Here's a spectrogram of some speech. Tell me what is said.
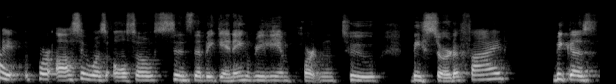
I, for us, it was also since the beginning really important to be certified because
